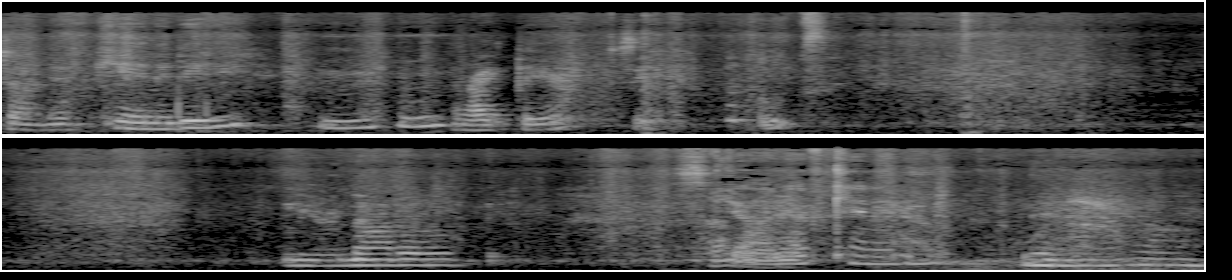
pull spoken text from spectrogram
John F. Kennedy. Mm-hmm. Right there. See? Leonardo. John F. Kennedy. Leonardo.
